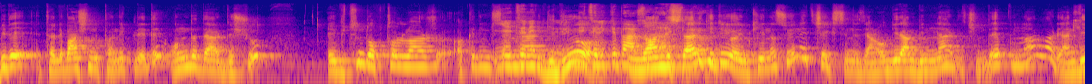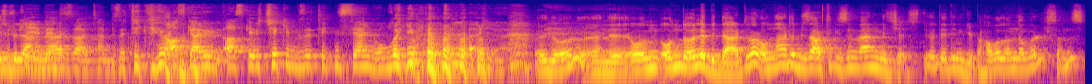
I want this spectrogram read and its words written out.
Bir de Taliban şimdi panikledi. Onun da derdi şu. E, bütün doktorlar, akademisyenler Yetenek- gidiyor. nitelikli personel Mühendisler gidiyor. gidiyor. Ülkeyi nasıl yöneteceksiniz? Yani o giren binler içinde hep bunlar var. Yani dil Türkiye bilenler. zaten bize teknik asker askeri çekin bize teknisyen yollayın dediler yani. E doğru. Yani onun, onun da öyle bir derdi var. Onlar da biz artık izin vermeyeceğiz diyor. Dediğim gibi havalanına varırsanız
